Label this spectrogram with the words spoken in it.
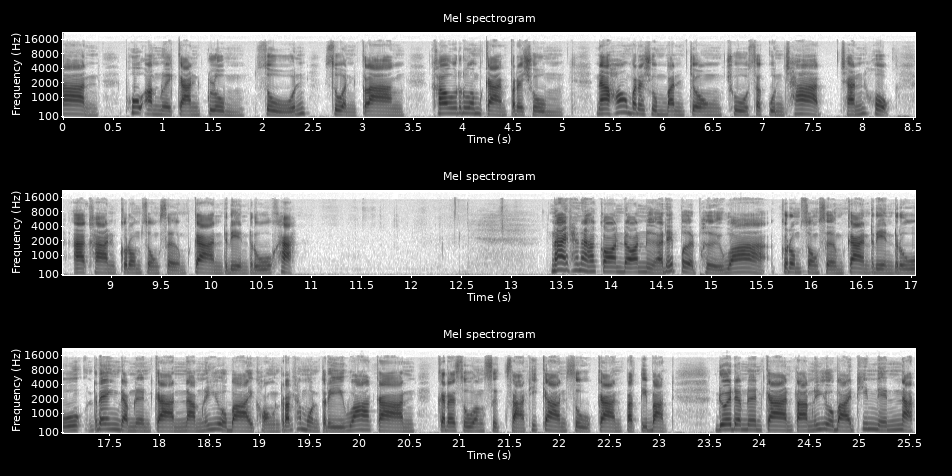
ด้าน ผู้อำนวยการกลุ่ม ศูนย์ ส่วนกลาง เข้าร่วมการประชุม ณ ห้องประชุมบรรจง ชูสกุลชาติ ชั้น 6 อาคารกรมส่งเสริมการเรียนรู้ค่ะนายธนากรดอนเหนือได้เปิดเผยว่า กรมส่งเสริมการเรียนรู้ เร่งดำเนินการนำนโยบายของรัฐมนตรีว่าการกระทรวงศึกษาธิการสู่การปฏิบัติ โดยดำเนินการตามนโยบายที่เน้นหนัก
